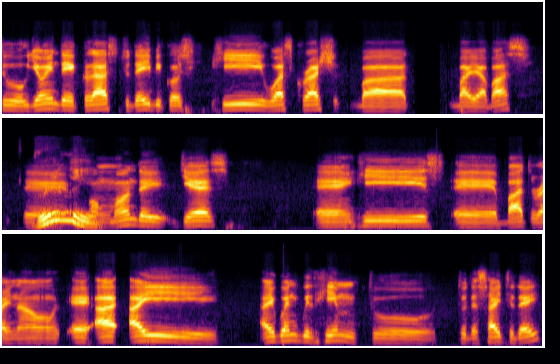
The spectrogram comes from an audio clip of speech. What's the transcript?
to join the class today because he was crashed but by a bus uh, really? on Monday. Yes, and he is uh, bad right now. Uh, I I I went with him to to the site today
